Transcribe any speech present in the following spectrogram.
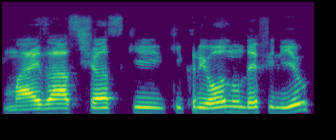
mas as chances que, que criou não definiu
